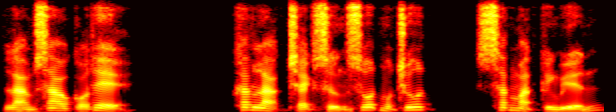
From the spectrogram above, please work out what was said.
Làm sao có thể? Khắc lạc trạch sửng sốt một chút, sắc mặt kinh biến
